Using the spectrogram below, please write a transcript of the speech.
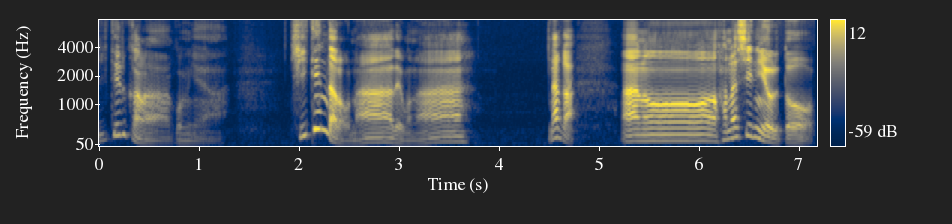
聞いてるかな小宮。聞いてんだろうなでもな。なんかあのー話によると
